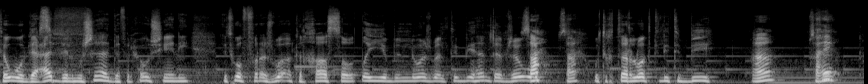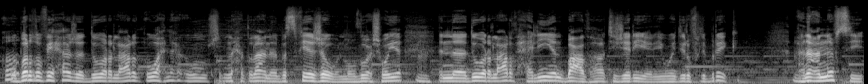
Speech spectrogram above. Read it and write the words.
تو قعد المشاهدة في الحوش يعني توفر أجواءك الخاصة وطيب الوجبة اللي تبيها أنت بجو صح صح وتختار الوقت اللي تبيه آه صحيح آه. وبرضه في حاجة دور العرض هو إحنا نحن طلعنا بس فيها جو الموضوع شوية مم. إن دور العرض حاليا بعضها تجارية اللي هو يديروا في البريك مم. أنا عن نفسي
